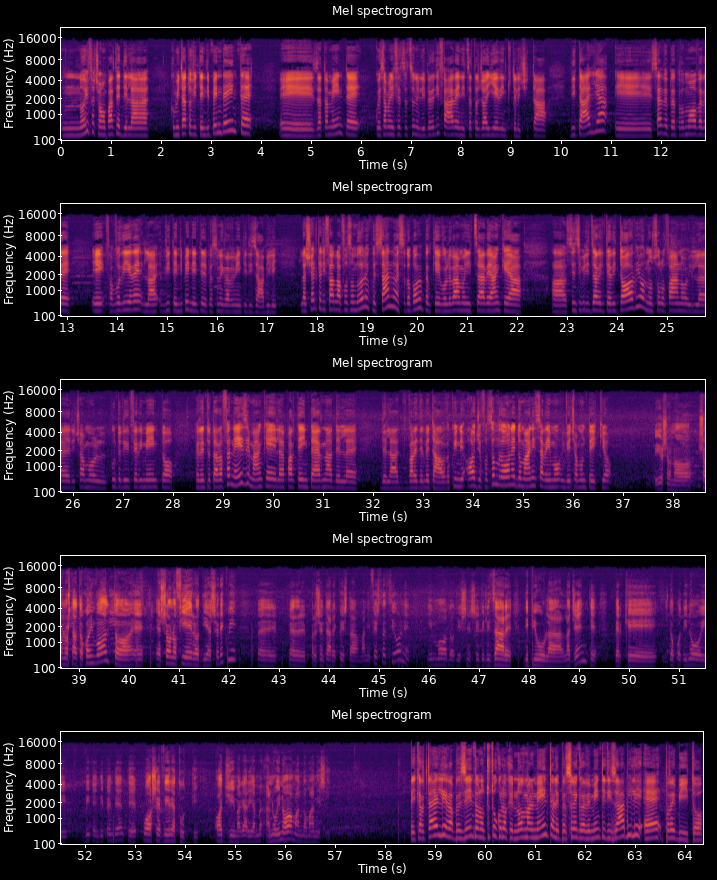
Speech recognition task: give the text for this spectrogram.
Noi facciamo parte del Comitato Vita Indipendente e esattamente questa manifestazione Libera di Fare è iniziata già ieri in tutte le città d'Italia e serve per promuovere e favorire la vita indipendente delle persone gravemente disabili. La scelta di farla a Fossombrone quest'anno è stata proprio perché volevamo iniziare anche a, a sensibilizzare il territorio, non solo Fano il, diciamo, il punto di riferimento per l'entroterra fanese, ma anche la parte interna del, della Valle del Metauro. Quindi oggi Fossombrone, domani saremo invece a Montecchio. Io sono, sono stato coinvolto e, e, sono fiero di essere qui per, per presentare questa manifestazione in modo di sensibilizzare di più la, la gente perché il dopo di noi vita indipendente può servire a tutti, oggi magari a noi no ma domani sì. I cartelli rappresentano tutto quello che normalmente alle persone gravemente disabili è proibito,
